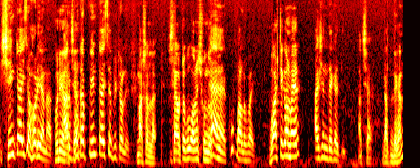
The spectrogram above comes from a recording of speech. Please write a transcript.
শিংটা আইছে হরিয়ানার। হরিয়ানা, আর আচ্ছা। গোটা প্রিন্টটা আইছে বিটলের। মাশাল্লাহ। স্যাওটা খুব অনেক সুন্দর। হ্যাঁ হ্যাঁ খুব ভালো ভাই। বয়সটা কেমন ভাইয়ের? আইসেন দেখা দিই। আচ্ছা দাঁত দেখেন।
